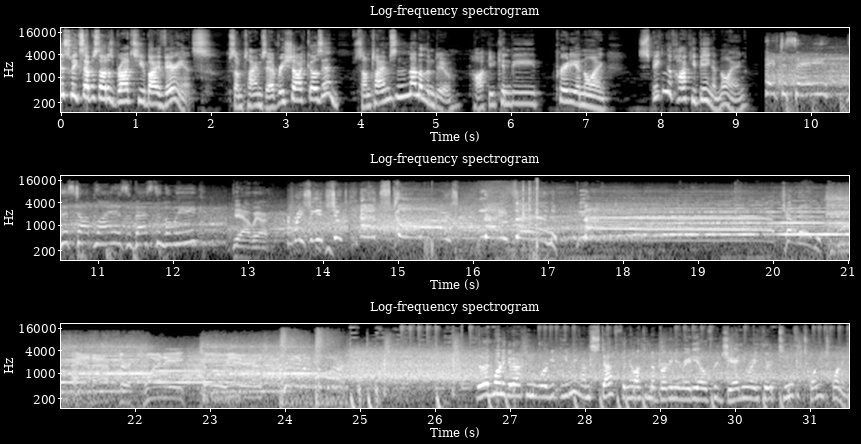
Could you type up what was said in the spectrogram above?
This week's episode is brought to you by Variance. Sometimes every shot goes in, sometimes none of them do. Hockey can be pretty annoying. Speaking of hockey being annoying, Safe to say this top line is the best in the league. Yeah, we are. Racing and shoots and scores! Nathan Good morning, good afternoon, or good evening. I'm Steph, and you're locked into Burgundy Radio for January 13th, 2020.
